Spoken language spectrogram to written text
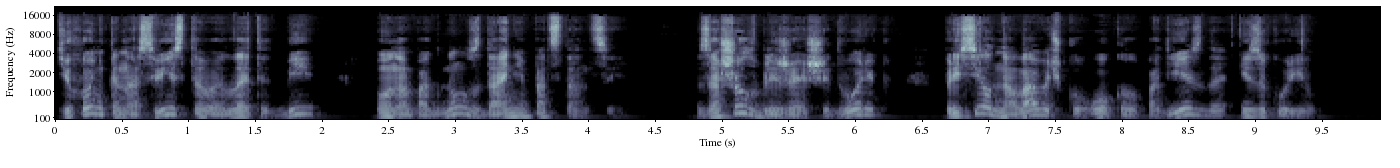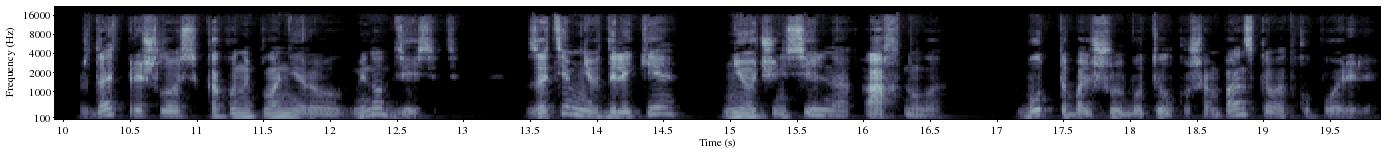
тихонько насвистывая «Let it be», он обогнул здание подстанции. Зашел в ближайший дворик, присел на лавочку около подъезда и закурил. Ждать пришлось, как он и планировал, минут десять. Затем невдалеке, не очень сильно, ахнуло, будто большую бутылку шампанского откупорили,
